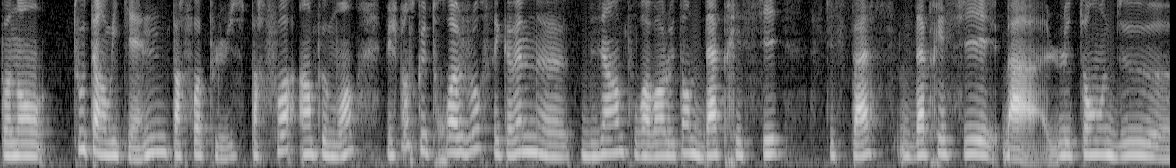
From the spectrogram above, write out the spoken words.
pendant tout un week-end, parfois plus, parfois un peu moins. Mais je pense que trois jours, c'est quand même euh, bien pour avoir le temps d'apprécier ce qui se passe, d'apprécier bah, le temps de euh,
